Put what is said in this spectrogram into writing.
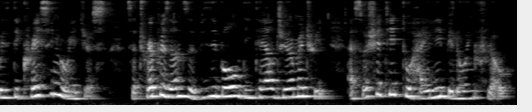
with decreasing radius that represents the visible detailed geometry associated to highly billowing flow.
